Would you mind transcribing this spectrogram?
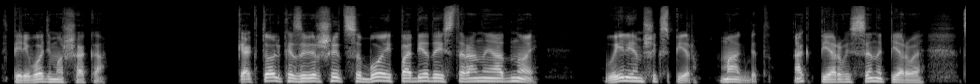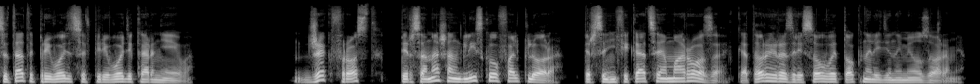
в переводе Маршака. Как только завершится бой победой стороны одной. Уильям Шекспир, Макбет, акт 1, сцена 1. Цитаты приводятся в переводе Корнеева. Джек Фрост — персонаж английского фольклора, персонификация Мороза, который разрисовывает окна ледяными узорами.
